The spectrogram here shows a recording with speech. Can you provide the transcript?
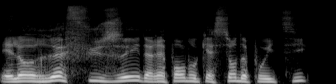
Elle a refusé de répondre aux questions de Poitiers.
